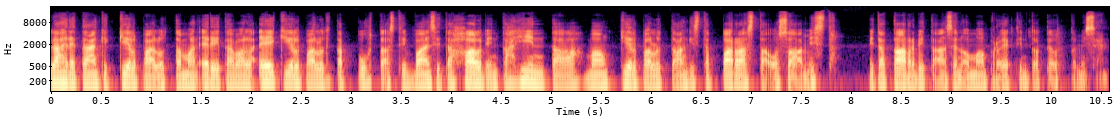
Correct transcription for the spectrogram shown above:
Lähdetäänkin kilpailuttamaan eri tavalla. Ei kilpailuteta puhtaasti vain sitä halvinta hintaa, vaan kilpailutetaankin sitä parasta osaamista – mitä tarvitaan sen oman projektin toteuttamiseen.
